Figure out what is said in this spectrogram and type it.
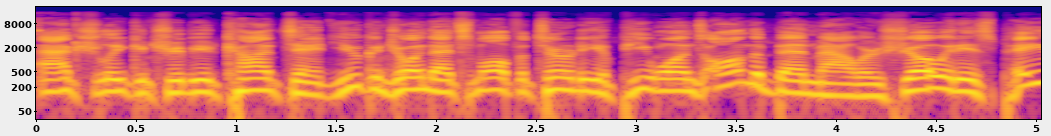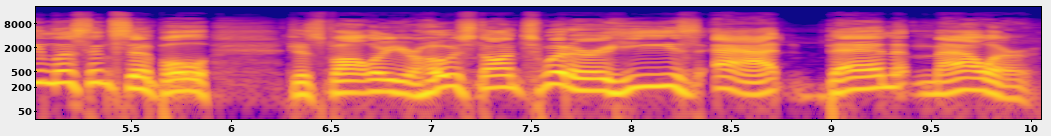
actually contribute content. You can join that small fraternity of P1s on the Ben Maller Show. It is painless and simple. Just follow your host on Twitter. He's at Ben Maller.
